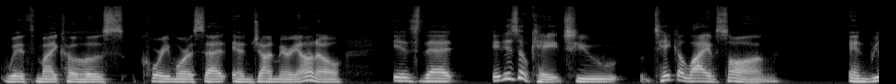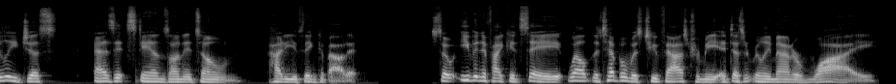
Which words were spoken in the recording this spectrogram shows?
with my co hosts Corey Morissette and John Mariano is that it is okay to take a live song and really just as it stands on its own. How do you think about it? So even if I could say, well, the tempo was too fast for me, it doesn't really matter why.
